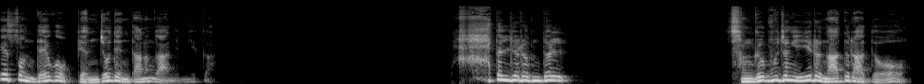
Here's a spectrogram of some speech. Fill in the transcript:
훼손되고 변조된다는 거 아닙니까? 다들 여러분들 선거 부정이 일어나더라도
